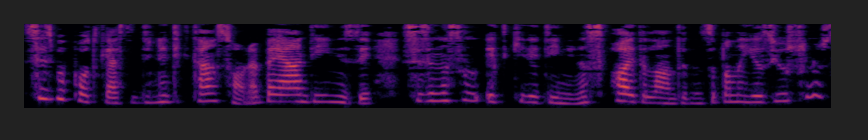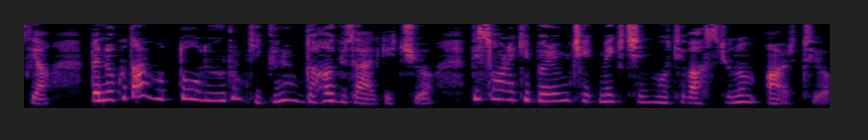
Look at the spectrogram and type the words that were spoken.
Siz bu podcast'i dinledikten sonra beğendiğinizi, sizi nasıl etkilediğini, nasıl faydalandığınızı bana yazıyorsunuz ya. Ben o kadar mutlu oluyorum ki günüm daha güzel geçiyor. Bir sonraki bölümü çekmek için motivasyonum artıyor.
